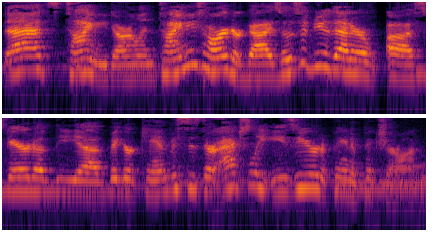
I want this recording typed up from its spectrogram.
That's tiny, darling. Tiny's harder, guys. Those of you that are uh, scared of the uh, bigger canvases, they're actually easier to paint a picture on.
